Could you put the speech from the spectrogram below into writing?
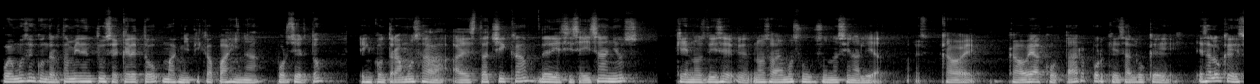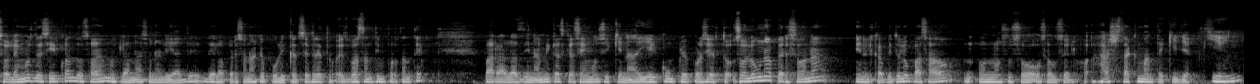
podemos encontrar también en tu secreto, magnífica página, por cierto, encontramos a, a esta chica de 16 años que nos dice, no sabemos su, su nacionalidad. Pues, cabe, cabe acotar porque es algo, que, es algo que solemos decir cuando sabemos la nacionalidad de, de la persona que publica el secreto. Es bastante importante para las dinámicas que hacemos y que nadie cumple. Por cierto, solo una persona en el capítulo pasado no nos usó, o sea, usó el hashtag mantequilla. ¿Quién?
